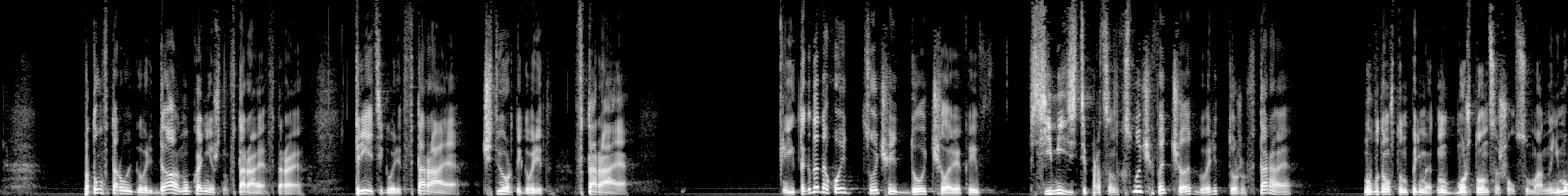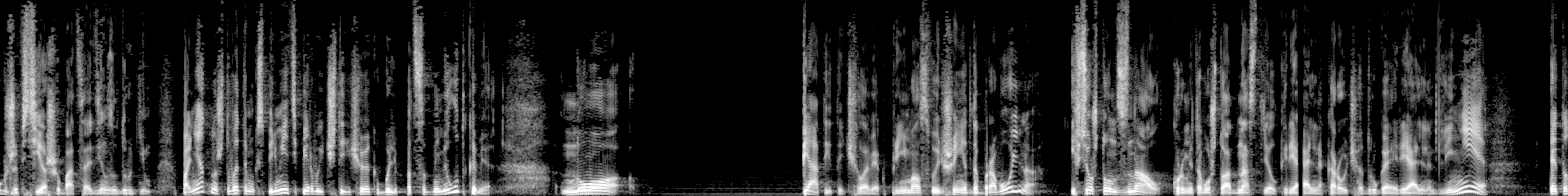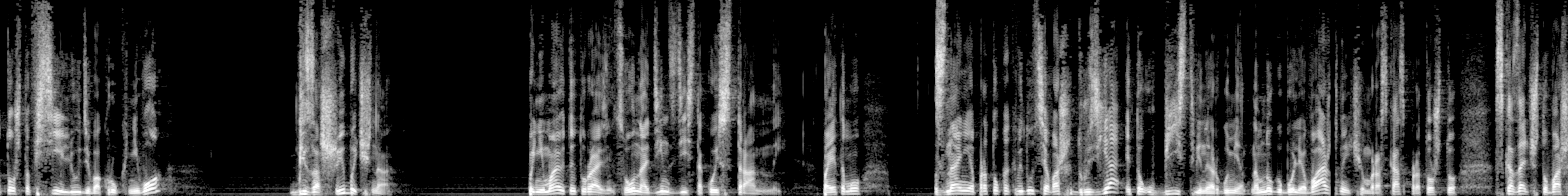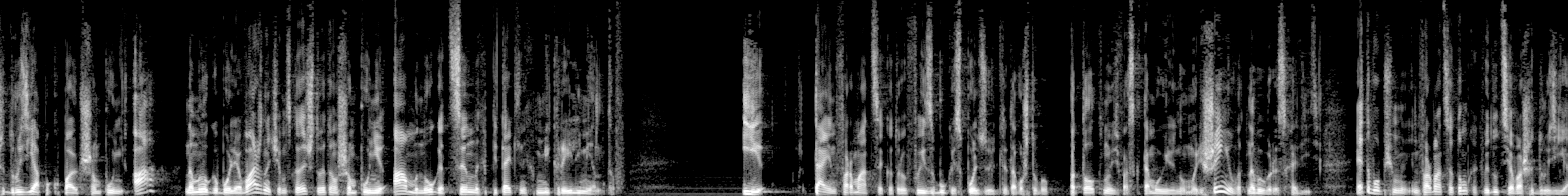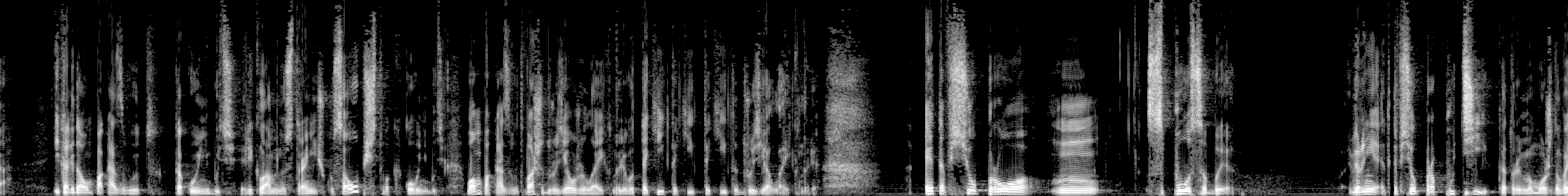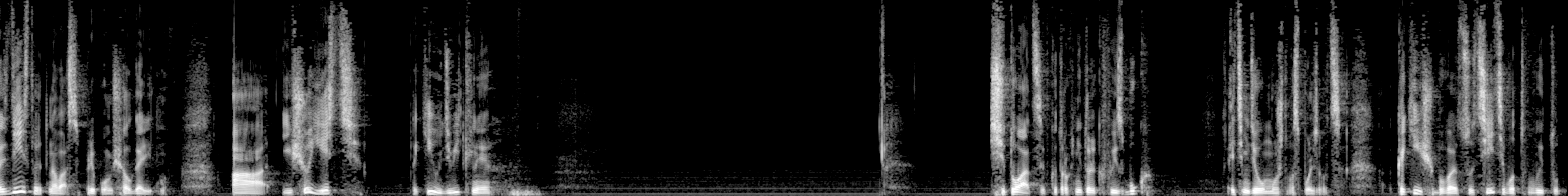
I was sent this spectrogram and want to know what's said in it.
Потом второй говорит, да, ну, конечно, вторая, вторая. Третий говорит, вторая. Четвертый говорит, вторая. И тогда доходит очередь до человека. И в 70% случаев этот человек говорит тоже вторая. Ну, потому что он понимает, ну, может, он сошел с ума, но не могут же все ошибаться один за другим. Понятно, что в этом эксперименте первые четыре человека были подсадными утками, но пятый-то человек принимал свое решение добровольно – и все, что он знал, кроме того, что одна стрелка реально короче, а другая реально длиннее, это то, что все люди вокруг него безошибочно понимают эту разницу. Он один здесь такой странный. Поэтому знание про то, как ведут себя ваши друзья, это убийственный аргумент, намного более важный, чем рассказ про то, что сказать, что ваши друзья покупают шампунь А, намного более важно, чем сказать, что в этом шампуне А много ценных питательных микроэлементов. И та информация, которую Facebook использует для того, чтобы подтолкнуть вас к тому или иному решению, вот на выборы сходить, это, в общем, информация о том, как ведут себя ваши друзья. И когда вам показывают какую-нибудь рекламную страничку сообщества какого-нибудь, вам показывают, ваши друзья уже лайкнули, вот такие, такие, такие-то друзья лайкнули. Это все про способы, вернее, это все про пути, которыми можно воздействовать на вас при помощи алгоритмов. А еще есть такие удивительные ситуации, в которых не только Facebook этим делом может воспользоваться. Какие еще бывают соцсети? Вот вы тут,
